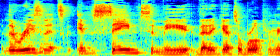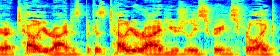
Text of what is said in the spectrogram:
And the reason it's insane to me that it gets a world premiere at Telluride is because Telluride usually screens for like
